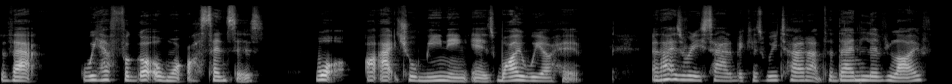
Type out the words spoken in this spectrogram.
that we have forgotten what our sense is, what our actual meaning is, why we are here. And that is really sad because we turn out to then live life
